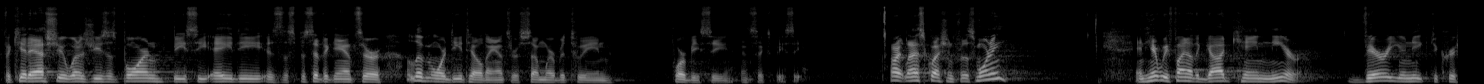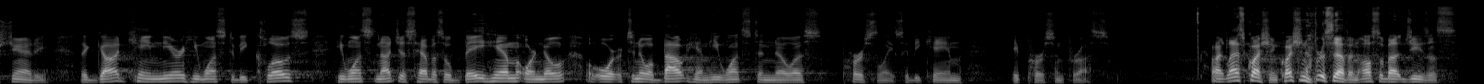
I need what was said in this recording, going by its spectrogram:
if a kid asks you when was Jesus born, BC AD is the specific answer. A little bit more detailed answer somewhere between 4 BC and 6 BC. All right, last question for this morning. And here we find out that God came near. Very unique to Christianity. That God came near, He wants to be close. He wants to not just have us obey Him or know or to know about Him, He wants to know us personally. So He became a person for us. All right, last question. Question number seven, also about Jesus.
